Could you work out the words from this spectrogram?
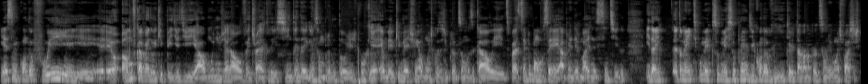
E assim, quando eu fui. Eu amo ficar vendo Wikipedia de álbum no geral, ver tracklist e entender quem são produtores, porque eu meio que mexo em algumas coisas de produção musical e tipo, é sempre bom você aprender mais nesse sentido. E daí eu também, tipo, meio que me surpreendi quando eu vi que ele tava na produção de algumas faixas.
